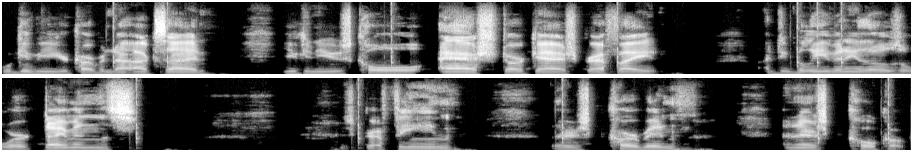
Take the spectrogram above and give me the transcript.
will give you your carbon dioxide you can use coal, ash, dark ash, graphite. I do believe any of those will work. Diamonds. There's graphene. There's carbon. And there's coal coke.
